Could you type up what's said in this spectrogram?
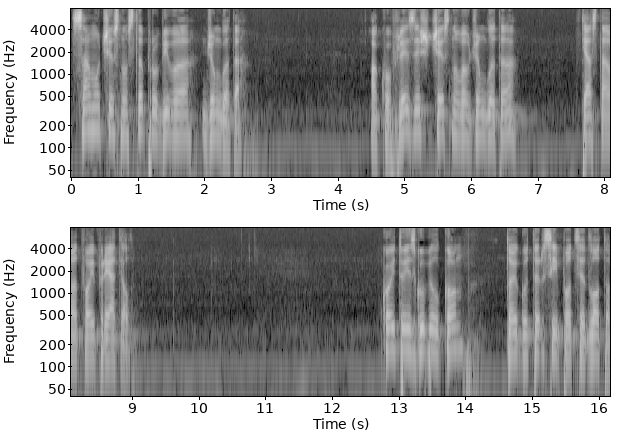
Само честността пробива джунглата. Ако влезеш честно в джунглата, тя става твой приятел. Който е изгубил кон, той го търси под седлото.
